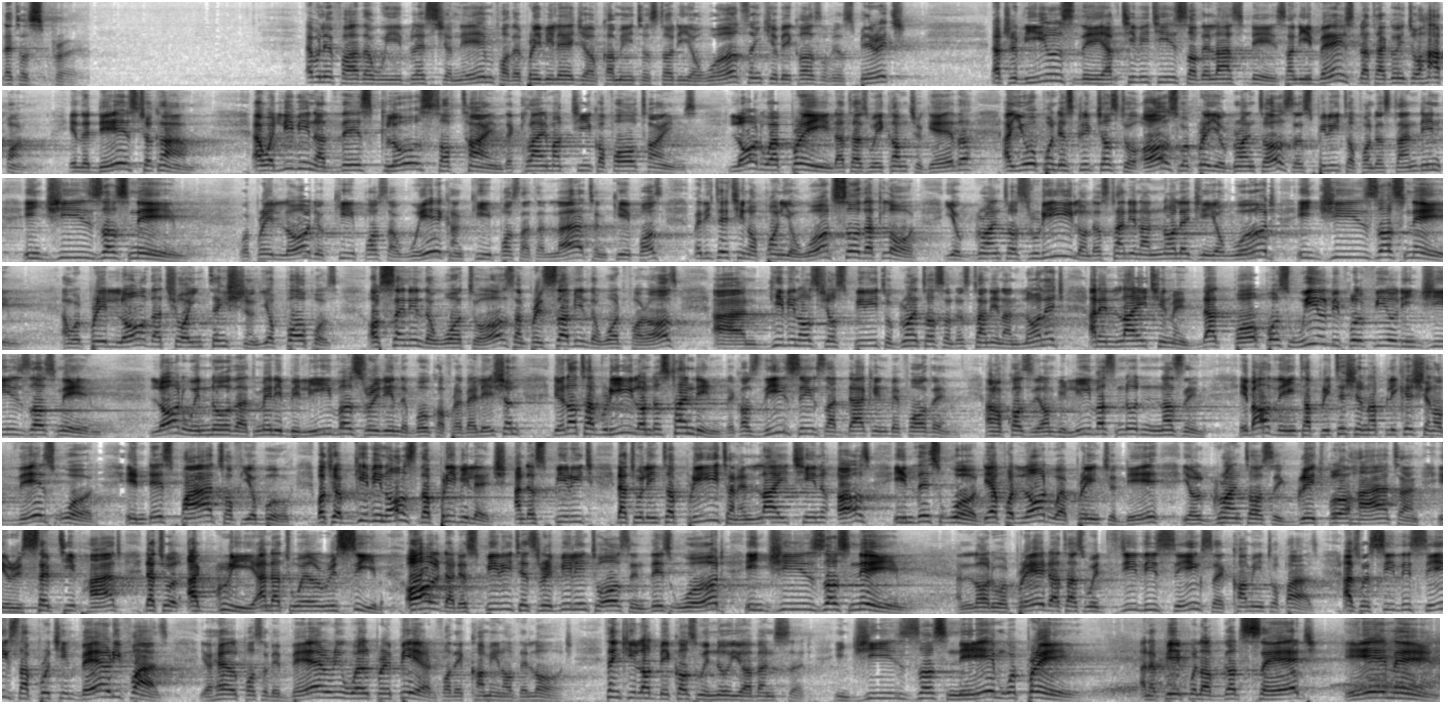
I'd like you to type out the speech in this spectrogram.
Let us pray. Heavenly Father, we bless your name for the privilege of coming to study your word. Thank you because of your spirit that reveals the activities of the last days and the events that are going to happen in the days to come. And we're living at this close of time, the climactic of all times. Lord, we're praying that as we come together and you open the scriptures to us, we pray you grant us a spirit of understanding in Jesus' name. We pray, Lord, you keep us awake and keep us at alert and keep us meditating upon your word so that, Lord, you grant us real understanding and knowledge in your word in Jesus' name. And we pray, Lord, that your intention, your purpose of sending the word to us and preserving the word for us and giving us your spirit to grant us understanding and knowledge and enlightenment, that purpose will be fulfilled in Jesus' name. Lord, we know that many believers reading the book of Revelation do not have real understanding because these things are darkened before them. And of course, the unbelievers know nothing about the interpretation application of this word in this part of your book. But you have given us the privilege and the spirit that will interpret and enlighten us in this word. Therefore, Lord, we're praying today, you'll grant us a grateful heart and a receptive heart that will agree and that will receive all that the Spirit is revealing to us in this word in Jesus' name. And Lord, we pray that as we see these things uh, coming to pass, as we see these things approaching very fast, you help us to be very well prepared for the coming of the Lord. Thank you, Lord, because we know you have answered. In Jesus' name we pray. Amen. And the people of God said, Amen.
